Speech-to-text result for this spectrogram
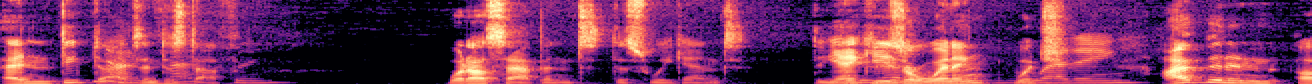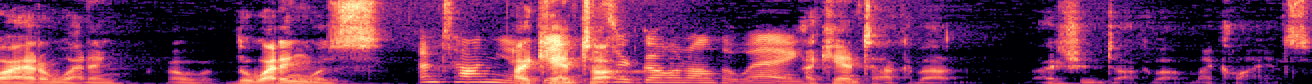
and deep Yeah, dives into stuff. What else happened this weekend? The Yankees are winning, which wedding. I've been in. Oh, I had a wedding. Oh, the wedding was. I'm telling you, I can't talk- are going all the way. I can't talk about. I shouldn't talk about my clients.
